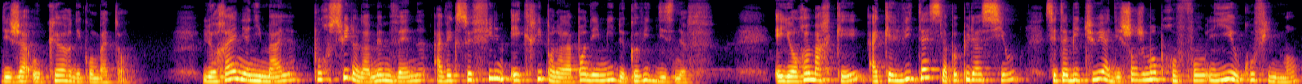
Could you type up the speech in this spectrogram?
déjà au cœur des combattants. Le règne animal poursuit dans la même veine avec ce film écrit pendant la pandémie de Covid-19. Ayant remarqué à quelle vitesse la population s'est habituée à des changements profonds liés au confinement,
